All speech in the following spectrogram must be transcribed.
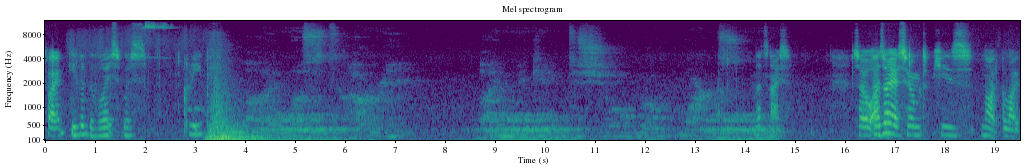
fine. Even the voice was creepy. That's nice. So, as mm-hmm. I assumed, he's not alive.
